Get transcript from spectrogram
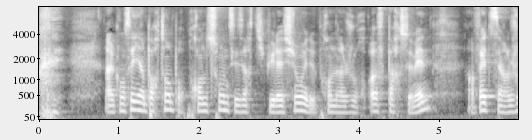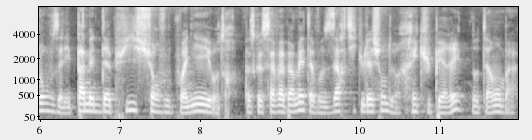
un conseil important pour prendre soin de ses articulations et de prendre un jour off par semaine, en fait, c'est un jour où vous n'allez pas mettre d'appui sur vos poignets et autres. Parce que ça va permettre à vos articulations de récupérer, notamment bah,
